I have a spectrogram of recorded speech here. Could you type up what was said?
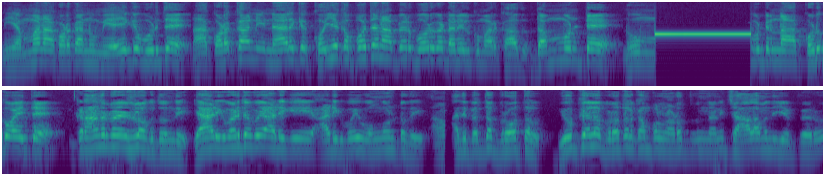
నీ అమ్మ నా కొడక నువ్వు మీ అయ్యకి పుడితే నా కొడక నీ నేలకి కొయ్యకపోతే నా పేరు బోరుగడ్డ అనిల్ కుమార్ కాదు. దమ్ముంటే నువ్వు పుట్టిన నా కొడుకు అయితే ఇక్కడ ఆంధ్రప్రదేశ్లో ఒకటి ఉంది. ఆడికి పడితే పోయి ఆడికి ఆడికి పోయి వంగుంటది అది పెద్ద బ్రోతల్. యూకే లో బ్రోతల్ కంపెనీ నడుస్తుందని చాలా మంది చెప్పారు.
